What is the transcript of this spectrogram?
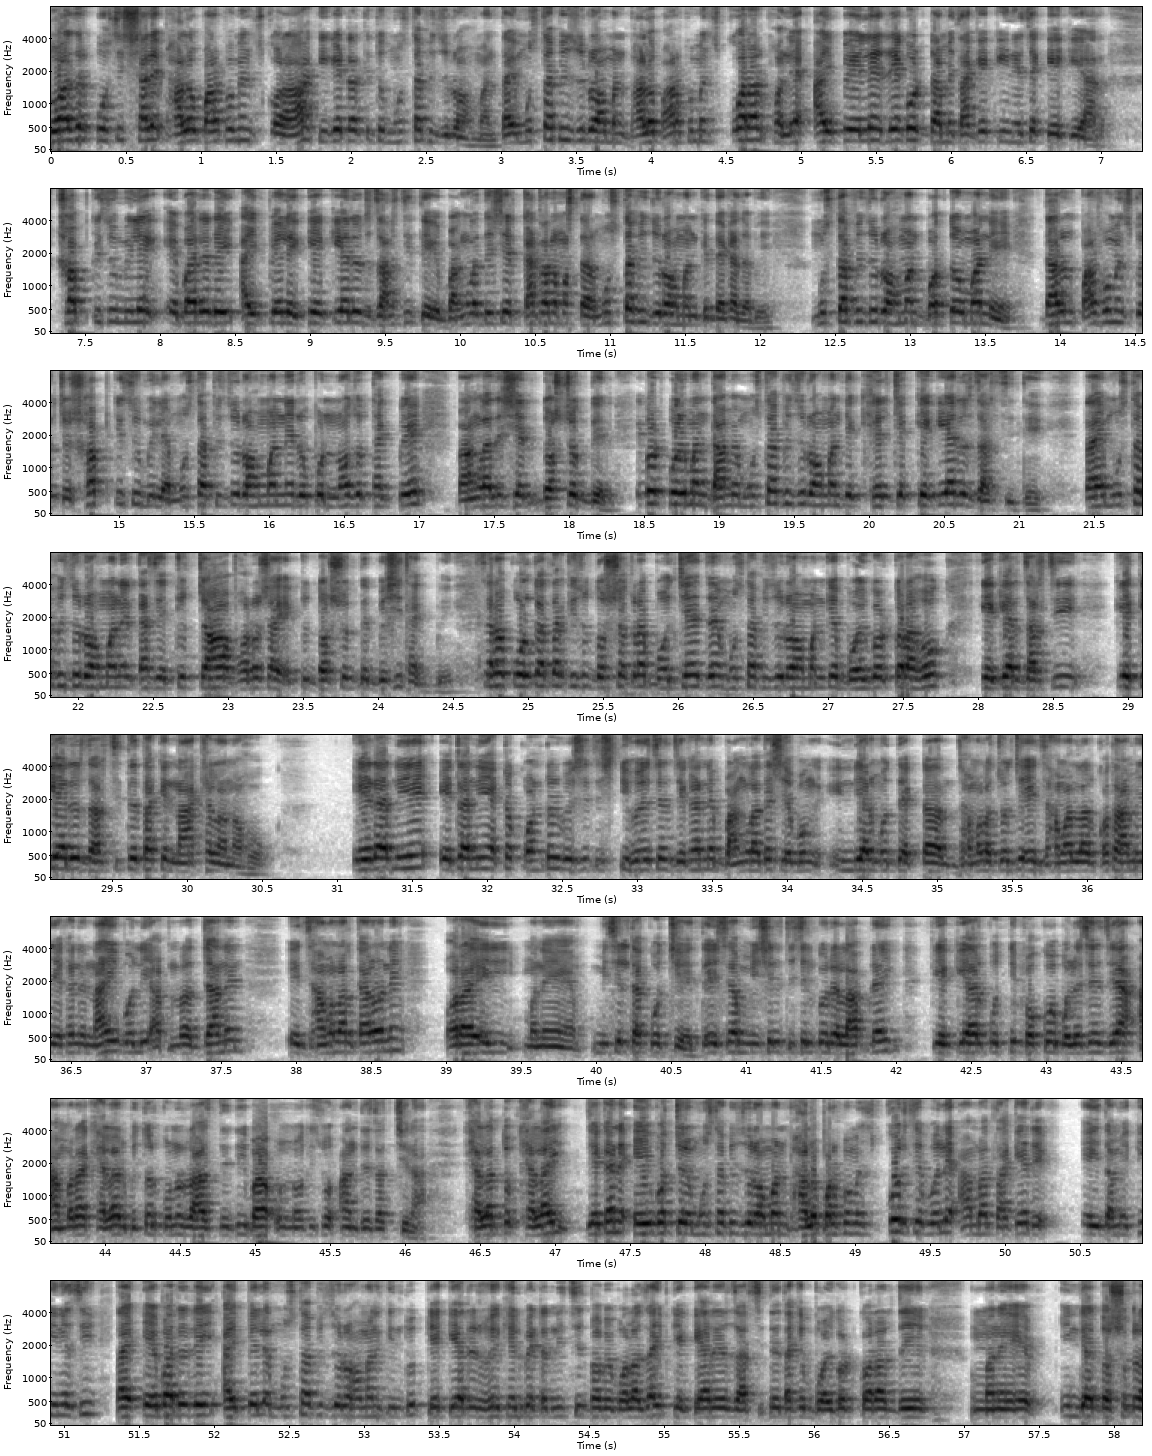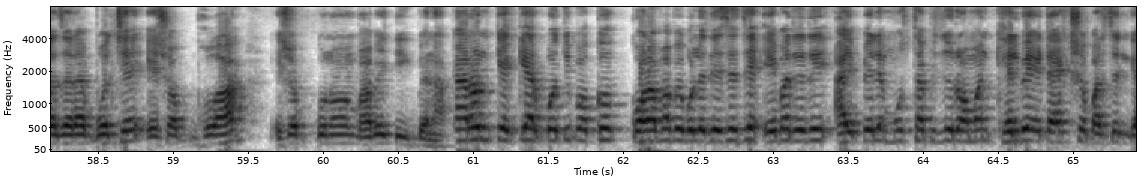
দু হাজার পঁচিশ সালে ভালো পারফরমেন্স করা ক্রিকেটার কিন্তু মুস্তাফিজুর রহমান। তাই মুস্তাফিজুর রহমান ভালো পারফরমেন্স করার ফলে আইপিএল এর রেকর্ড দামে তাকে কিনেছে কে কে আর সবকিছু মিলে এবারের এই আইপিএল কে কে আর এর জার্সিতে বাংলাদেশের কাটার মাস্টার মুস্তাফিজুর রহমানকে দেখা যাবে। মুস্তাফিজুর রহমান বর্তমানে দারুণ পারফরমেন্স করছে, সবকিছু মিলে মুস্তাফিজুর রহমানের উপর নজর থাকবে বাংলাদেশের দর্শকদের। রেকর্ড পরিমাণ দামে মুস্তাফিজুর রহমান যে খেলছে কে কে আর এর জার্সিতে। তাই মুস্তাফিজুর রহমানের কাছে একটু চাওয়া, ভরসা একটু দর্শকদের বেশি থাকবে। এছাড়াও কলকাতার কিছু দর্শকরা বলছে যে, মুস্তাফিজুর রহমানকে বয়কট করা হোক কে কে আর জার্সি কে কে আর এর জার্সিতে তাকে না খেলানো হোক। এটা নিয়ে এটা নিয়ে একটা কন্ট্রোভার্সি সৃষ্টি হয়েছে, যেখানে বাংলাদেশ এবং ইন্ডিয়ার মধ্যে একটা ঝামেলা চলছে। এই ঝামেলার কথা আমি এখানে নাই বলি, আপনারা জানেন। এই ঝামেলার কারণে ওরা এই মানে মিছিলটা করছে। তো এইসব মিছিল টিছিল করে লাভ নেই। কে কে আর কর্তৃপক্ষ বলেছে যে, আমরা খেলার ভিতর কোনো রাজনীতি বা অন্য কিছু আনতে চাচ্ছি না। খেলা তো খেলাই, যেখানে এই বছরে মুস্তাফিজুর রহমান ভালো পারফরমেন্স করেছে বলে আমরা তাকে এই দামে কিনেছি। তাই এবারের এই আইপিএলে মুস্তাফিজুর রহমান কিন্তু কে কে আর এর হয়ে খেলবে এটা নিশ্চিতভাবে বলা যায়। কে কে আর এর জার্সিতে তাকে বয়কট করার যে মানে ইন্ডিয়ার দর্শকরা যারা বলছে, এসব ভুয়া, এসব কোনোভাবেই টিকবে না। কারণ কে কে আর প্রতিপক্ষ কড়াভাবে বলে দিয়েছে যে এবারের এই আইপিএলে মুস্তাফিজুর রহমান খেলবে, এটা একশো পার্সেন্ট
